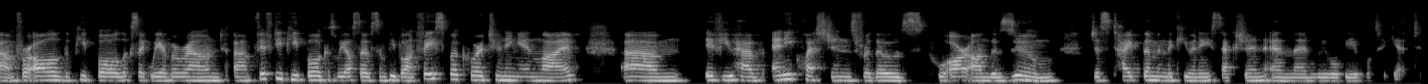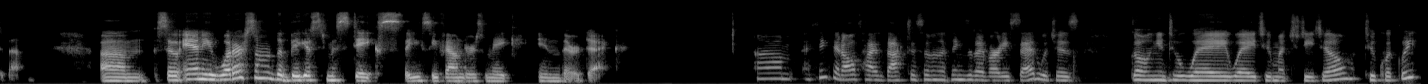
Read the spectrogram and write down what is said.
um, for all of the people, looks like we have around um, 50 people because we also have some people on Facebook who are tuning in live. Um, if you have any questions for those who are on the Zoom, just type them in the Q&A section, and then we will be able to get to them. Um, so Annie, what are some of the biggest mistakes that you see founders make in their deck? Um, I think it all ties back to some of the things that I've already said, which is going into way way too much detail too quickly.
